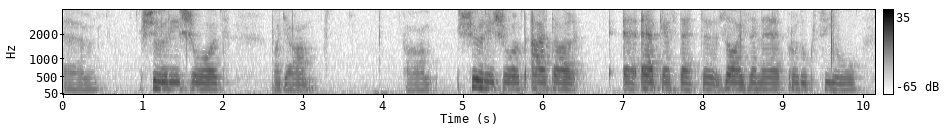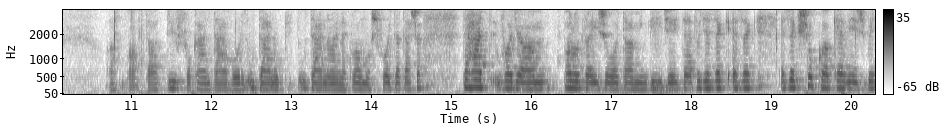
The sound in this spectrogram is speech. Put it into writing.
Um, Sőr és Zsolt, vagy a, a Sőr és Zsolt által e, elkezdett zajzene produkció, a, a, a Tűfokán tábor, utánuk, utána ennek van most folytatása. Tehát, vagy a Palotai Zsoltal, mint DJ, mm. tehát, hogy ezek, ezek, ezek sokkal kevésbé,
